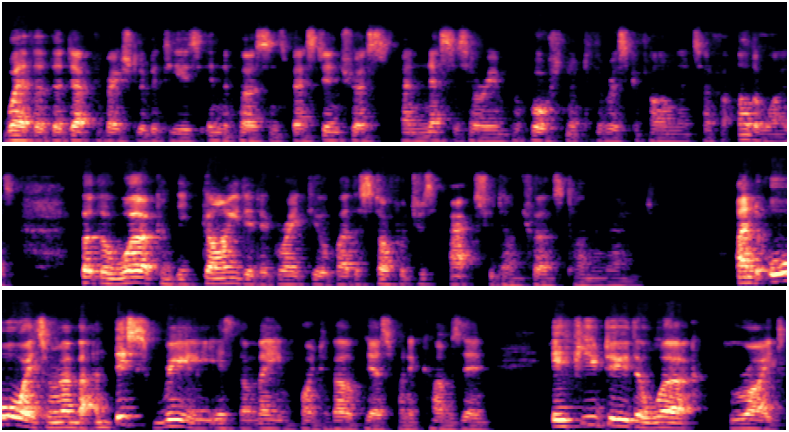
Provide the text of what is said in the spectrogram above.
whether the deprivation of liberty is in the person's best interest and necessary and proportionate to the risk of harm they'd suffer otherwise. But the work can be guided a great deal by the stuff which was actually done first time around. And always remember, and this really is the main point of LPS when it comes in, if you do the work right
